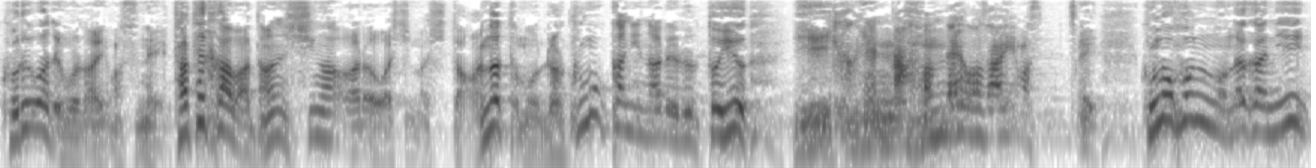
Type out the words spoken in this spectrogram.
これはでございますね。立川談志が表しました。あなたも落語家になれるといういい加減な本でございます。この本の中に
